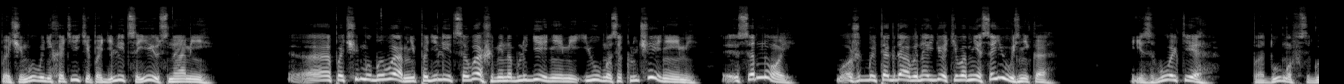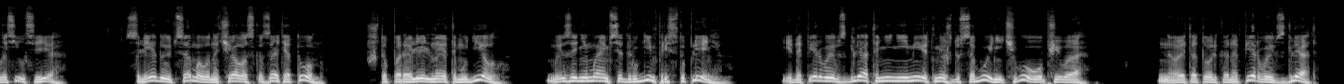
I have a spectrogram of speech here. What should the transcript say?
Почему вы не хотите поделиться ею с нами? А почему бы вам не поделиться вашими наблюдениями и умозаключениями э, со мной? Может быть, тогда вы найдете во мне союзника? Извольте, подумав, согласился я. Следует с самого начала сказать о том, что параллельно этому делу мы занимаемся другим преступлением, и на первый взгляд они не имеют между собой ничего общего. Но это только на первый взгляд.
